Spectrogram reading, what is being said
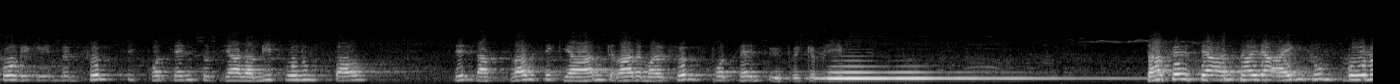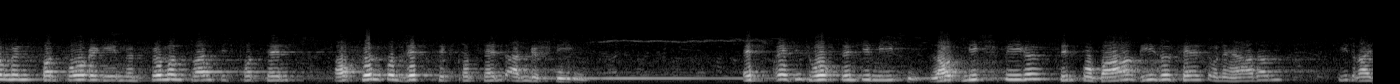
vorgegebenen 50% sozialer Mietwohnungsbau sind nach 20 Jahren gerade mal 5% übrig geblieben. Dafür ist der Anteil der Eigentumswohnungen von vorgegebenen 25% auf 75% angestiegen. Entsprechend hoch sind die Mieten. Laut Mietspiegel sind Bobar, Rieselfeld und Herdern die drei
